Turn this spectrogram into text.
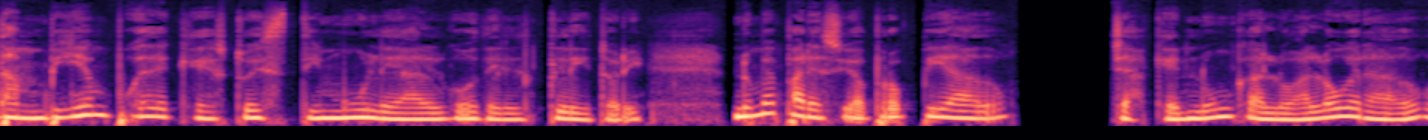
también puede que esto estimule algo del clítoris. No me pareció apropiado ya que nunca lo ha logrado,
